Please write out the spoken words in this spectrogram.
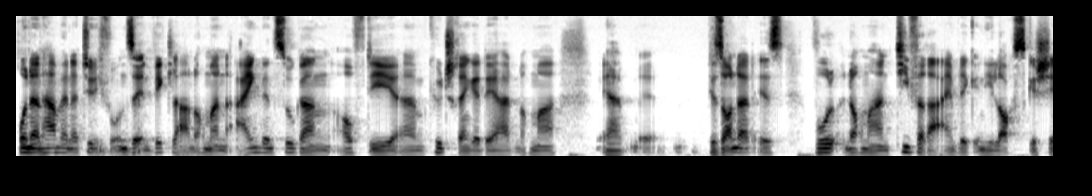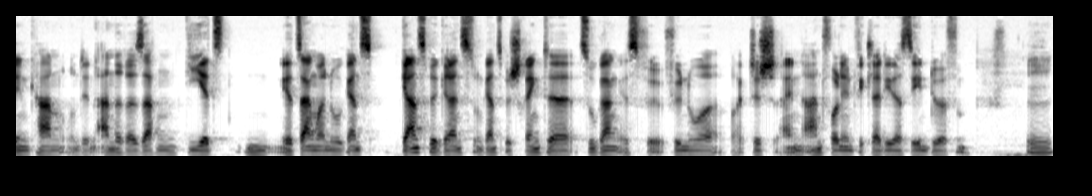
Und dann haben wir natürlich für unsere Entwickler nochmal einen eigenen Zugang auf die ähm, Kühlschränke, der halt nochmal ja, äh, gesondert ist, wo nochmal ein tieferer Einblick in die Logs geschehen kann und in andere Sachen, die jetzt, jetzt sagen wir nur ganz ganz begrenzt und ganz beschränkter Zugang ist für, für nur praktisch eine Handvoll Entwickler, die das sehen dürfen. Mhm.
